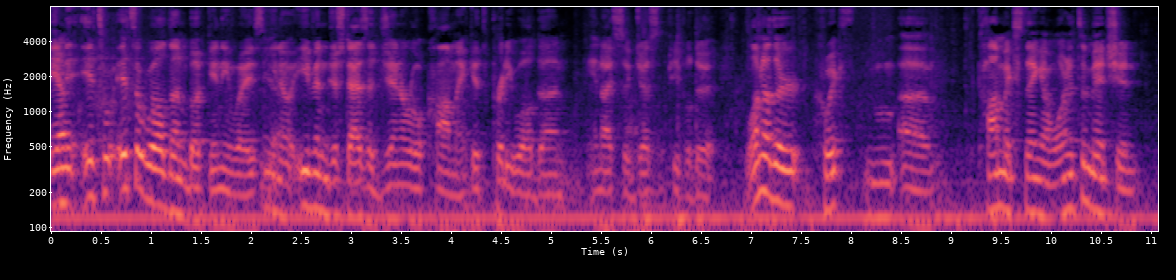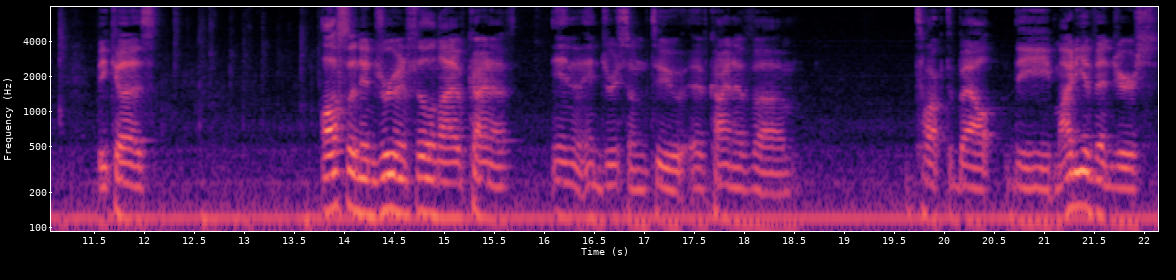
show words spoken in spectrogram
And Yep. it's it's a well done book, anyways. You know, even just as a general comic, it's pretty well done, and I suggest people do it. One other quick mm, uh, comics thing I wanted to mention because Austin and Drew and Phil and I have kind of, in and Drew some too, have kind of um, talked about the Mighty Avengers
